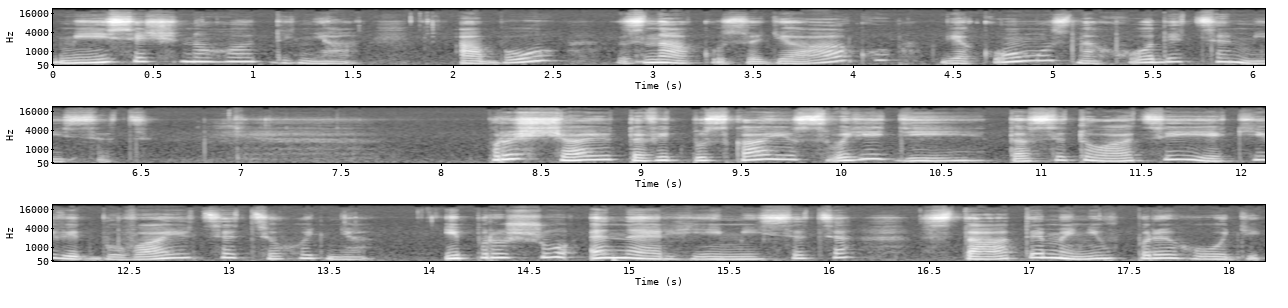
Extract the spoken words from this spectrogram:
місячного дня або знаку зодіаку, в якому знаходиться місяць. Прощаю та відпускаю свої дії та ситуації, які відбуваються цього дня, і прошу енергії місяця стати мені в пригоді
